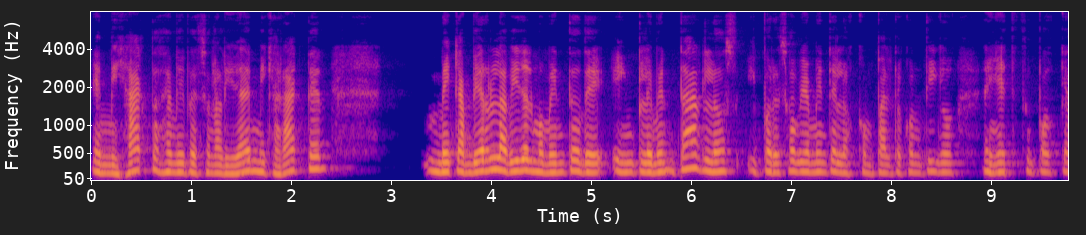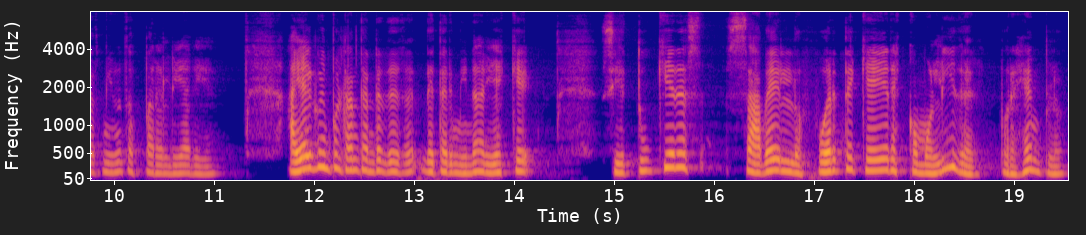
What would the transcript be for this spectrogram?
en mis actos, en mi personalidad, en mi carácter. Me cambiaron la vida al momento de implementarlos y por eso obviamente los comparto contigo en este tu podcast Minutos para el Día a Día. Hay algo importante antes de terminar y es que si tú quieres saber lo fuerte que eres como líder, por ejemplo,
